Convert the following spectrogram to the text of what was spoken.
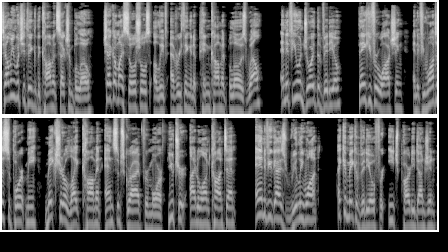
Tell me what you think in the comment section below. Check out my socials, I'll leave everything in a pinned comment below as well. And if you enjoyed the video, thank you for watching. And if you want to support me, make sure to like, comment, and subscribe for more future IdleOn content. And if you guys really want, I can make a video for each party dungeon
